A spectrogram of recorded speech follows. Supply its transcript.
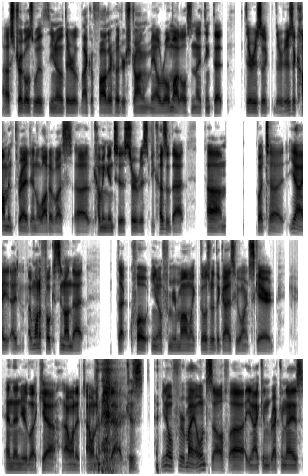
uh, struggles with, you know, their lack of fatherhood or strong male role models, and I think that there is a there is a common thread in a lot of us uh, coming into service because of that. Um, but uh, yeah, I I, I want to focus in on that that quote, you know, from your mom. Like those are the guys who aren't scared, and then you're like, yeah, I want to I want to be that because you know, for my own self, uh, you know, I can recognize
